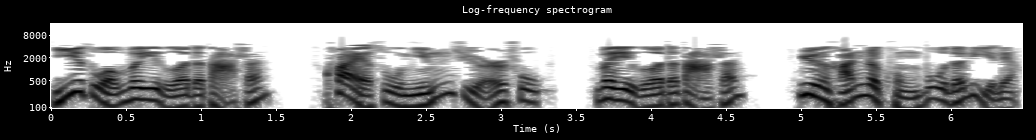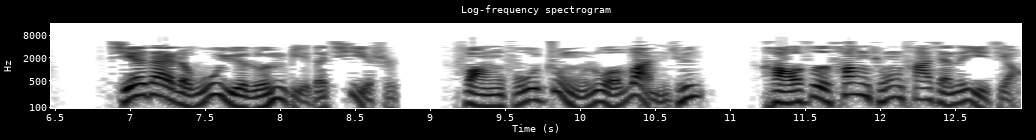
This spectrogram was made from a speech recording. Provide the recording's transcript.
一座巍峨的大山快速凝聚而出。巍峨的大山蕴含着恐怖的力量。携带着无与伦比的气势，仿佛重若万钧，好似苍穹塌陷的一角，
